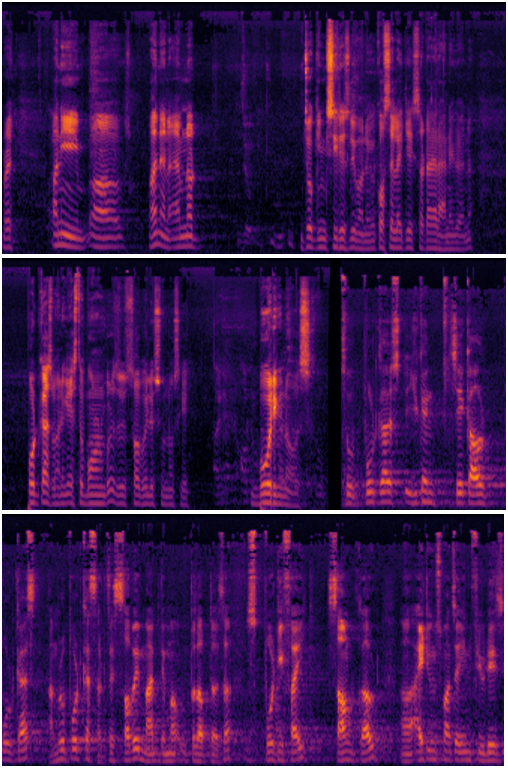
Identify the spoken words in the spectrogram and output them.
राइट अनि होइन होइन आइएम नट जोकिङ सिरियसली भनेको कसैलाई केही सटाएर हानेको होइन। पोडकास्ट भनेको यस्तो बनाउनु पऱ्यो जो सबैले सुनोस् कि। बोरिङ नहोस्। So podcast you can check out podcast हाम्रो पोडकास्टहरू चाहिँ सबै माध्यममा उपलब्ध छ। स्पोटिफाई साउन्ड क्लाउड आइट्युन्समा चाहिँ in few days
